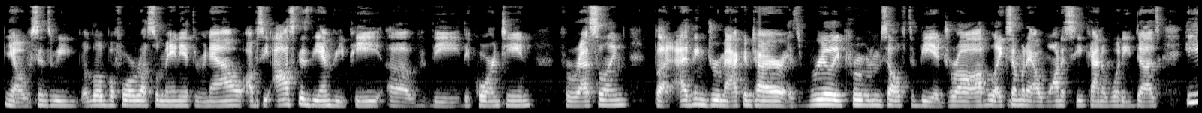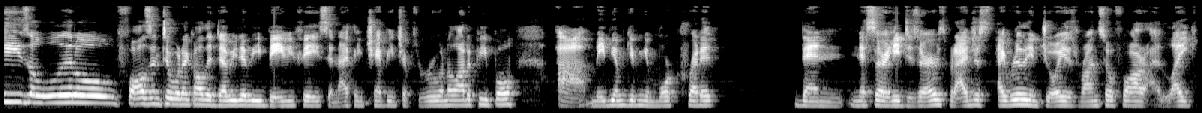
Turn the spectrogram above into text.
You know, since we a little before WrestleMania through now. Obviously, Asuka's the MVP of the the quarantine for wrestling, but I think Drew McIntyre has really proven himself to be a draw, like somebody I want to see kind of what he does. He's a little falls into what I call the WWE babyface, and I think championships ruin a lot of people. Uh, maybe I'm giving him more credit than necessarily he deserves. But I just I really enjoy his run so far. I like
